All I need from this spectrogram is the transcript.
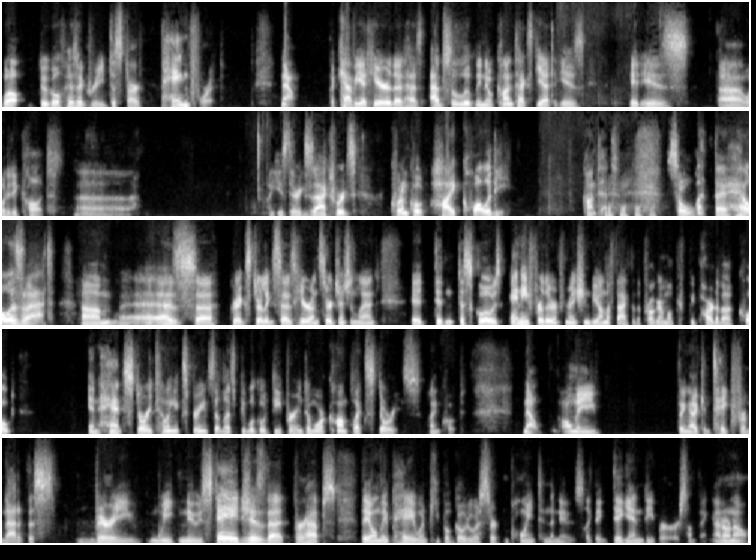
Well, Google has agreed to start paying for it. Now, the caveat here that has absolutely no context yet is it is uh, what did he call it? Uh, I use their exact words, quote unquote, high quality content. so what the hell is that? Um, as uh, Greg Sterling says here on Search Engine Land, it didn't disclose any further information beyond the fact that the program will be part of a quote, enhanced storytelling experience that lets people go deeper into more complex stories, unquote. Now, only thing I can take from that at this very weak news stage is that perhaps they only pay when people go to a certain point in the news, like they dig in deeper or something. I don't know.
